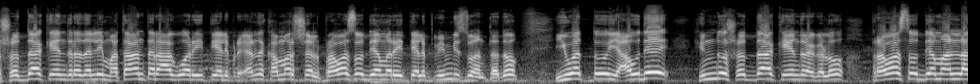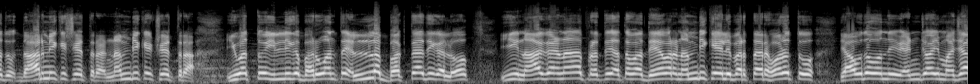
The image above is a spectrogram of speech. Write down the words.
ಶ್ರದ್ಧಾ ಕೇಂದ್ರದಲ್ಲಿ ಮತಾಂತರ ಆಗುವ ರೀತಿಯಲ್ಲಿ ಅಂದರೆ ಕಮರ್ಷಿಯಲ್ ಪ್ರವಾಸೋದ್ಯಮ ರೀತಿಯಲ್ಲಿ ಬಿಂಬಿಸುವಂಥದ್ದು. ಇವತ್ತು ಯಾವುದೇ ಹಿಂದೂ ಶ್ರದ್ಧಾ ಕೇಂದ್ರಗಳು ಪ್ರವಾಸೋದ್ಯಮ ಅಲ್ಲದು, ಧಾರ್ಮಿಕ ಕ್ಷೇತ್ರ, ನಂಬಿಕೆ ಕ್ಷೇತ್ರ. ಇವತ್ತು ಇಲ್ಲಿಗೆ ಬರುವಂಥ ಎಲ್ಲ ಭಕ್ತಾದಿಗಳು ಈ ನಾಗಣ ಪ್ರತಿ ಅಥವಾ ದೇವರ ನಂಬಿಕೆಯಲ್ಲಿ ಬರ್ತಾರೆ ಹೊರತು ಯಾವುದೋ ಒಂದು ಎಂಜಾಯ್ ಮಜಾ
